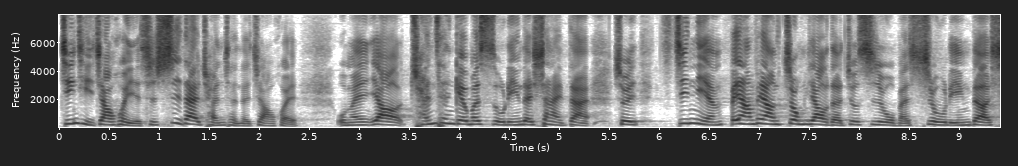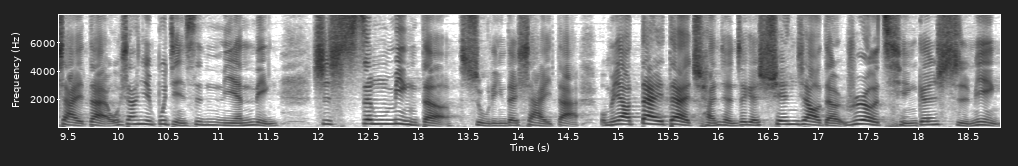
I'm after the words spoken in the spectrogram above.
惊奇教会也是世代传承的教会，我们要传承给我们属灵的下一代。所以今年非常非常重要的就是我们属灵的下一代。我相信不仅是年龄，是生命的属灵的下一代。我们要代代传承这个宣教的热情跟使命。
